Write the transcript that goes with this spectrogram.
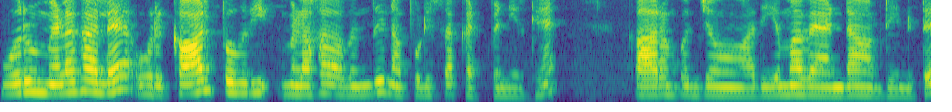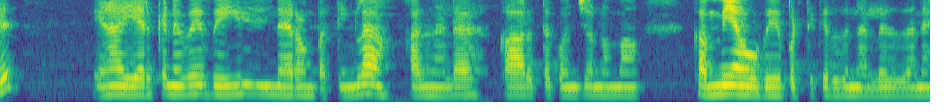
ஒரு மிளகாயில் ஒரு கால் பகுதி மிளகா வந்து நான் பொடிசாக கட் பண்ணியிருக்கேன். காரம் கொஞ்சம் அதிகமாக வேண்டாம் அப்படின்ட்டு ஏன்னா ஏற்கனவே வெயில் நேரம் பார்த்திங்களா? அதனால் காரத்தை கொஞ்சம் நம்ம கம்மியாக உபயோகப்படுத்திக்கிறது நல்லது தானே?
